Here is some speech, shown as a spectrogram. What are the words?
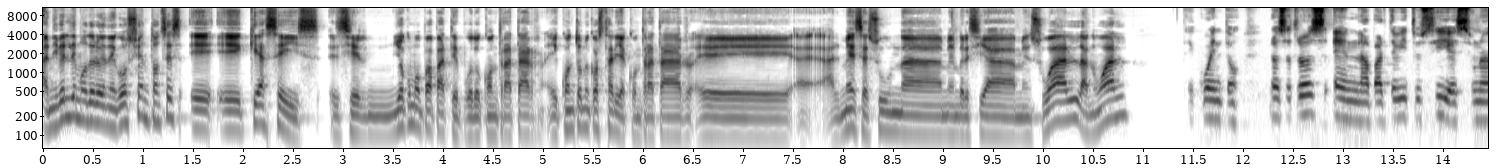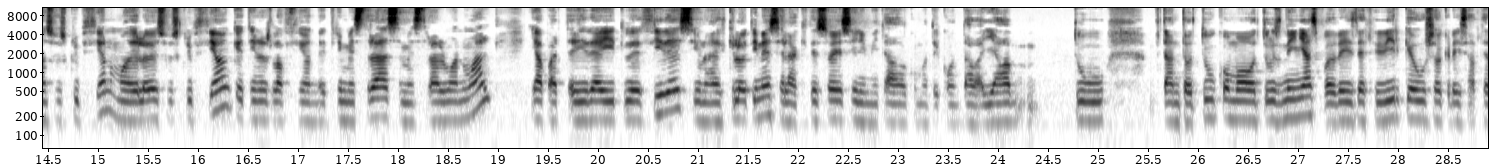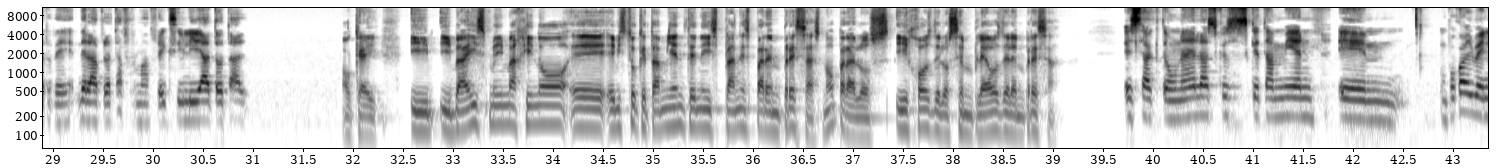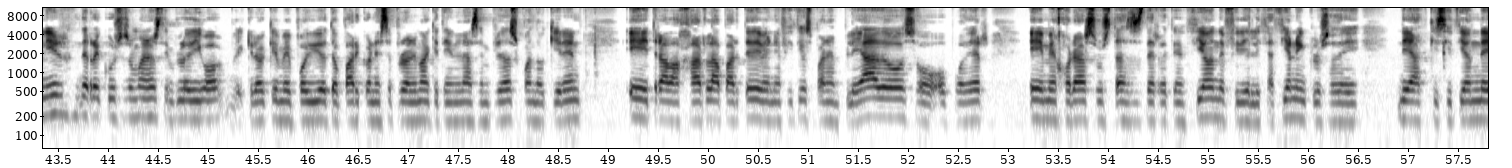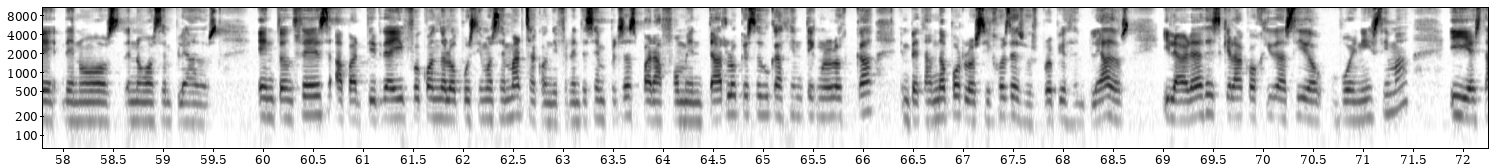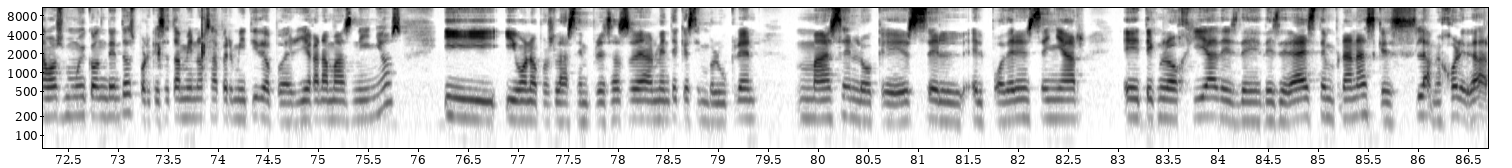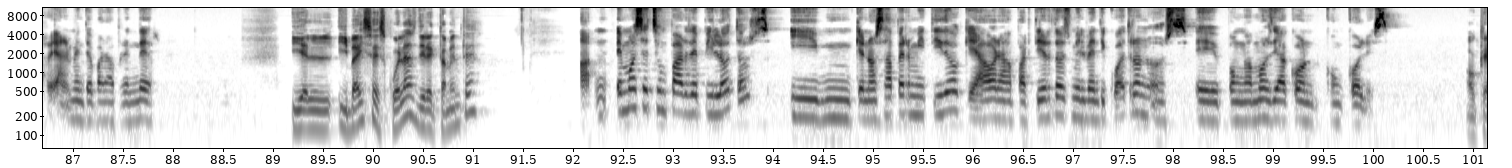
A nivel de modelo de negocio, entonces, eh, eh, ¿qué hacéis? Es decir, yo como papá te puedo contratar. Eh, ¿Cuánto me costaría contratar al mes? ¿Es una membresía mensual, anual? Te cuento, nosotros en la parte B2C es una suscripción, un modelo de suscripción que tienes la opción de trimestral, semestral o anual y a partir de ahí tú decides y una vez que lo tienes el acceso es ilimitado, como te contaba. Ya tú, tanto tú como tus niñas podréis decidir qué uso queréis hacer de, la plataforma. Flexibilidad total. Ok, y, vais, me imagino, eh, he visto que también tenéis planes para empresas, ¿no? Para los hijos de los empleados de la empresa. Exacto, una de las cosas que también, em, un poco al venir de recursos humanos, siempre lo digo, creo que me he podido topar con ese problema que tienen las empresas cuando quieren eh, trabajar la parte de beneficios para empleados o poder eh, mejorar sus tasas de retención, de fidelización e incluso de, adquisición de, nuevos, de nuevos empleados. Entonces, a partir de ahí fue cuando lo pusimos en marcha con diferentes empresas para fomentar lo que es educación tecnológica, empezando por los hijos de sus propios empleados. Y la verdad es que la acogida ha sido buenísima y estamos muy contentos porque eso también nos ha permitido poder llegar a más niños y, bueno, pues las empresas realmente que se involucren más en lo que es el, el poder enseñar eh, tecnología desde, desde edades tempranas, que es la mejor edad realmente para aprender. ¿Y, el, y vais a escuelas directamente? Ah, hemos hecho un par de pilotos y mm, que nos ha permitido que ahora, a partir de 2024, nos eh, pongamos ya con, con coles. Ok.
